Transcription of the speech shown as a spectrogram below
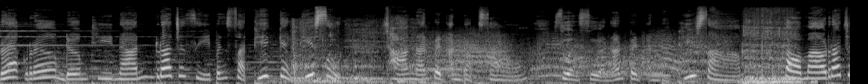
แรกเริ่มเดิมทีนั้น ราชสีห์เป็นสัตว์ที่เก่งที่สุด ช้างนั้นเป็นอันดับสอง ส่วนเสือนั้นเป็นอันดับที่สามต่อมาราช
